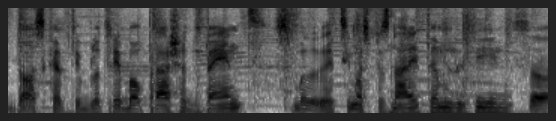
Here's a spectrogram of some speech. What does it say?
doskrat je bilo treba vprašati bend, smo recimo spoznali tam ljudi in so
